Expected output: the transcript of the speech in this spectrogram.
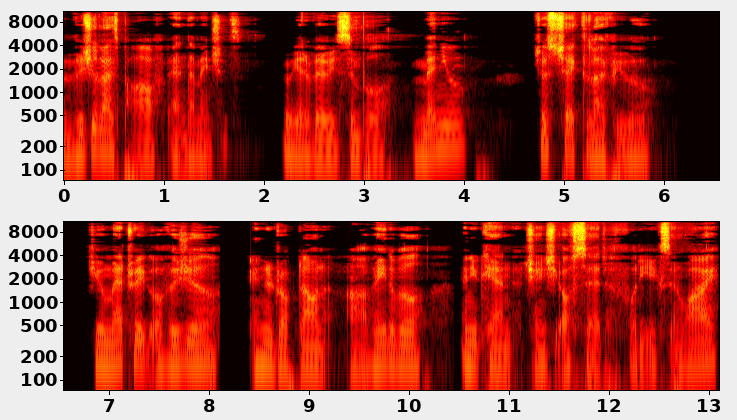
visualize path and dimensions. We get a very simple menu, just check the live view. Geometric or visual in the drop down are available and you can change the offset for the X and Y.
